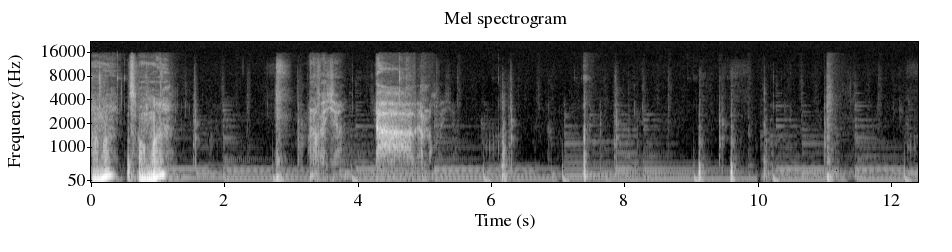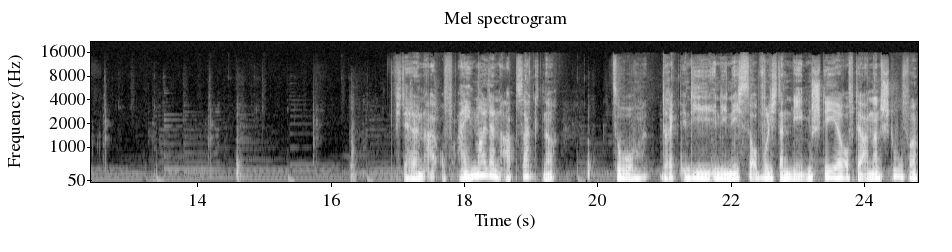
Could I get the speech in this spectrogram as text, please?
Einmal, zweimal. Dann auf einmal dann absackt, ne? So direkt in die, in die nächste, obwohl ich daneben stehe auf der anderen Stufe.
